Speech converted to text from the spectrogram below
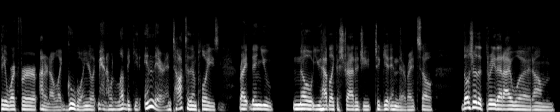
they work for i don't know like google and you're like man i would love to get in there and talk to the employees mm-hmm. right? Then you know you have like a strategy to get in there right? So those are the three that i would um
